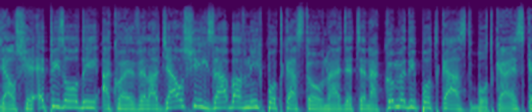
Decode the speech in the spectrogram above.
Ďalšie epizódy, ako aj veľa ďalších zábavných podcastov nájdete na comedypodcast.sk.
